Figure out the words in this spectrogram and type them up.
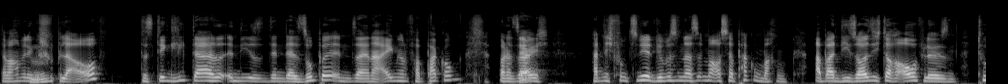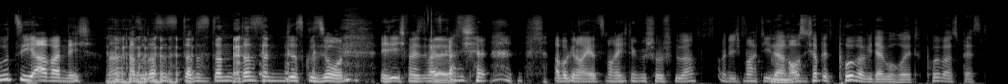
dann machen wir den mhm. Geschirrspüler auf, das Ding liegt da in, die, in der Suppe in seiner eigenen Verpackung und dann sage ja. ich, hat nicht funktioniert, wir müssen das immer aus der Packung machen. Aber die soll sich doch auflösen. Tut sie aber nicht. Ne? Also das ist, das, ist dann, das ist dann die Diskussion. Ich, ich weiß, weiß gar nicht. Aber genau, jetzt mache ich den Geschirrspüler und ich mache die mhm. da raus. Ich habe jetzt Pulver wieder geholt. Pulver ist best.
